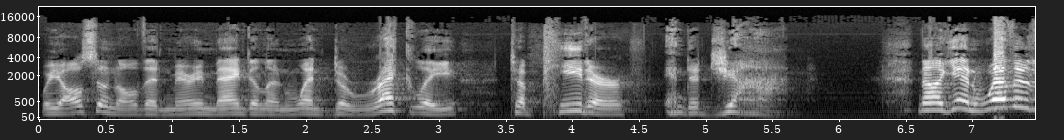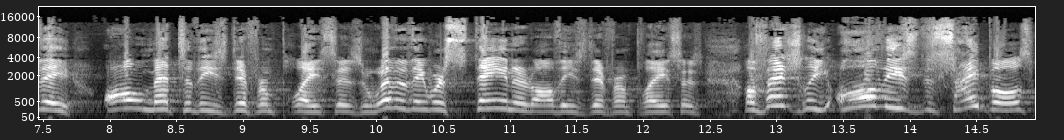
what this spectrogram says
We also know that Mary Magdalene went directly to Peter and to John. Now, again, whether they all met to these different places and whether they were staying at all these different places, eventually all these disciples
